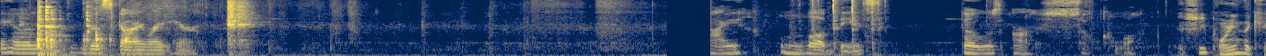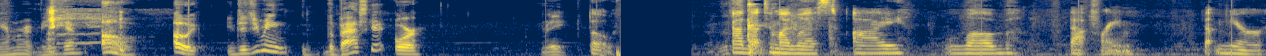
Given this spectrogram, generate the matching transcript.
and this guy right here. I love these. Those are so cool. Is she pointing the camera at me again? oh, oh, did you mean the basket or me? both. Add that to my list. I love that frame, that mirror.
